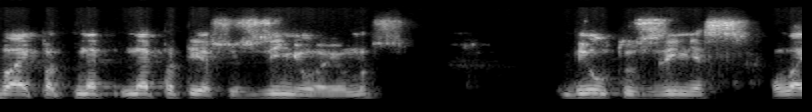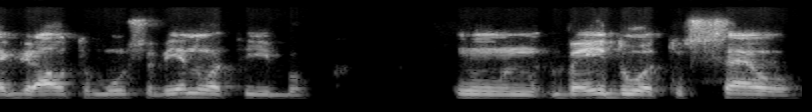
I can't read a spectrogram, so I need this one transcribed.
vai pat ne, nepatiesus ziņojumus viltus ziņas, lai grautu mūsu vienotību un veidotu sev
